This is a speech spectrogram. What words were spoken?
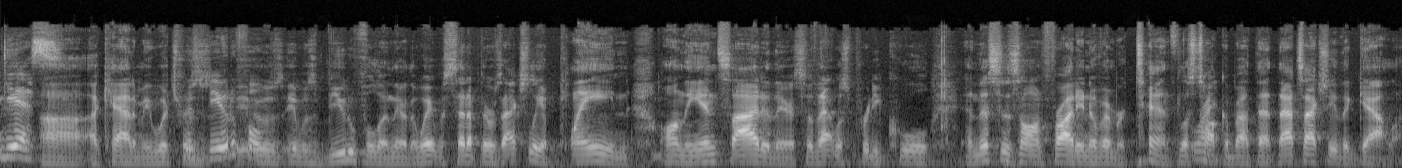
Yes. uh, Academy, which was, was beautiful. It was, it was beautiful in there. The way it was set up, there was actually a plane on the inside of there, so that was pretty cool. And this is on Friday, November 10th. Let's talk about that. That's actually the gala.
